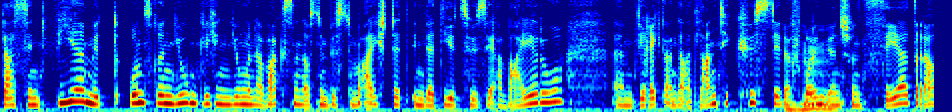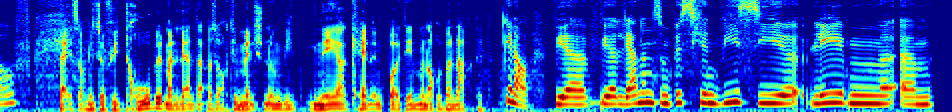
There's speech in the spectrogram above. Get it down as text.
Da sind wir mit unseren Jugendlichen, jungen Erwachsenen aus dem Bistum Eichstätt in der Diözese Aveiro, ähm, direkt an der Atlantikküste. Da freuen mhm. wir uns schon sehr drauf. Da ist auch nicht so viel Trubel. Man lernt dann also auch die Menschen irgendwie näher kennen, bei denen man auch übernachtet. Genau. Wir, wir lernen so ein bisschen, wie sie leben. Ähm,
